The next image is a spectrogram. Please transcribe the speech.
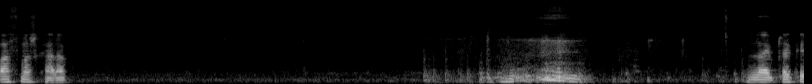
পাঁচ মাস খারাপ। লাইভটাকে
